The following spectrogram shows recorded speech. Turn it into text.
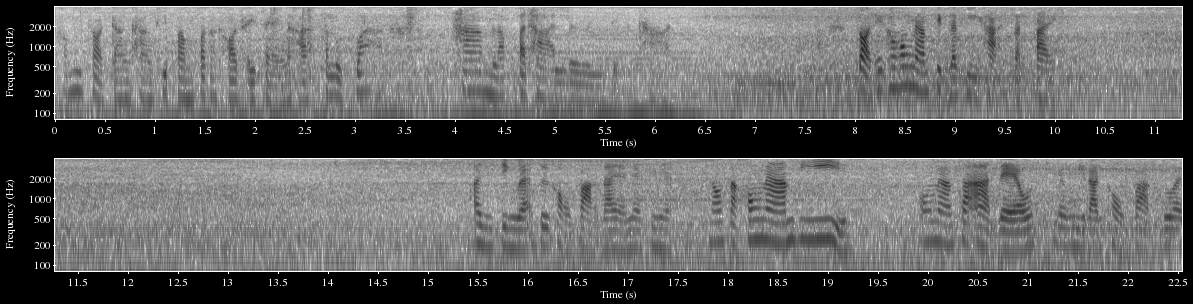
เขามีจอดกลางทางที่ปั๊มปตทชัยแสงนะคะ สรุปว่าห้ามรับประทานเลยเด็ดขาด จอดให้เข้าห้องน้ำสิบนาทีค่ะ จัดไป เอาจริงๆแวะซื้อของฝากได้นะเนี่ยที่เนี่ย นอกจากห้องน้ำดี ห้องน้ำสะอาดแล้ว ยังมีร้านของฝากด้วย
